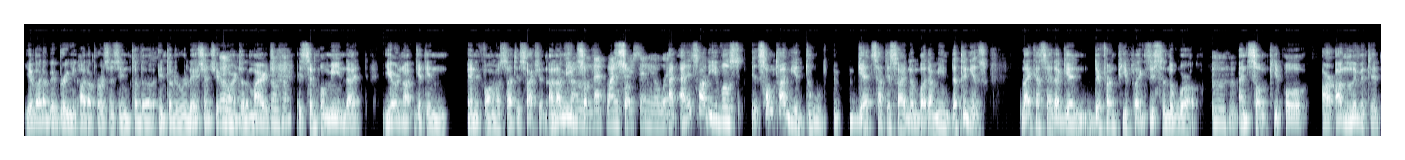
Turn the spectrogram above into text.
you're going to be bringing other persons into the into the relationship or Mhm. into the marriage, Mhm. it simply mean that you're not getting any form of satisfaction. And I mean, from so, that one so- person you're with and, and it's not even sometimes you do get satisfied but i mean the thing is like i said again different people exist in the world Mhm. and some people are unlimited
